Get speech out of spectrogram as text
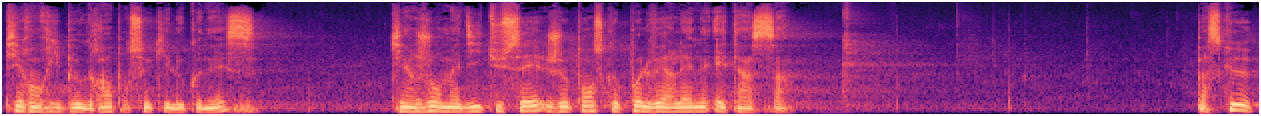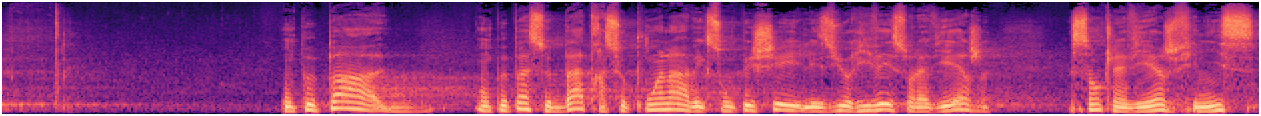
Pierre-Henri Beugras pour ceux qui le connaissent, qui un jour m'a dit, tu sais, je pense que Paul Verlaine est un saint. Parce que on ne peut pas se battre à ce point-là avec son péché, les yeux rivés sur la Vierge, sans que la Vierge finisse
